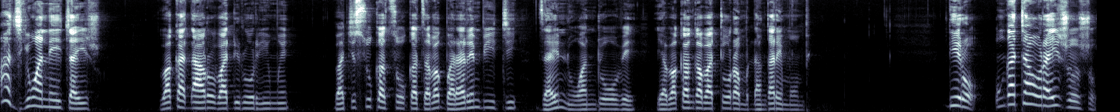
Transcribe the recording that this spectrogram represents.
Adyiwa nei chaizvo. Vakadaro vadiro rimwe vachisuka tsoka dzavagwara rembiti dzainhuhwa ndove yavakanga vatora mudanga remombe. Diro ungataura izvozvo.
